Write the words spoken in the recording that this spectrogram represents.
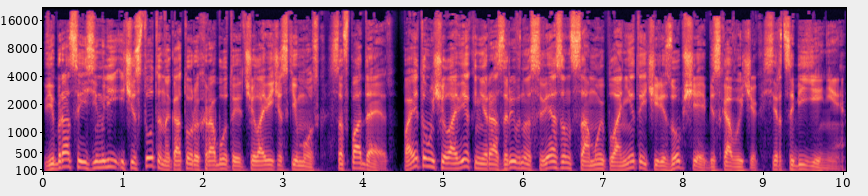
Вибрации Земли и частоты, на которых работает человеческий мозг, совпадают, поэтому человек неразрывно связан с самой планетой через общее, без кавычек, сердцебиение.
